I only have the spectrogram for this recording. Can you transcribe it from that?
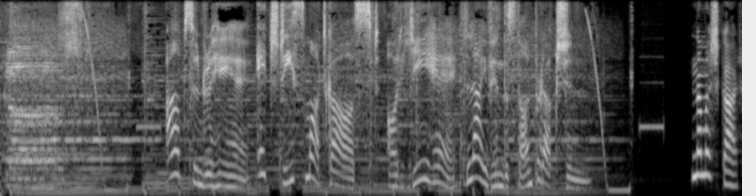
कास्ट आप सुन रहे हैं एच डी स्मार्ट कास्ट और ये है लाइव हिंदुस्तान प्रोडक्शन नमस्कार।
